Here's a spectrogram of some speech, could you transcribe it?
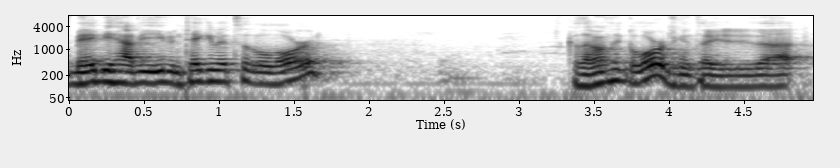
maybe have you even taken it to the Lord? Because I don't think the Lord's going to tell you to do that.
